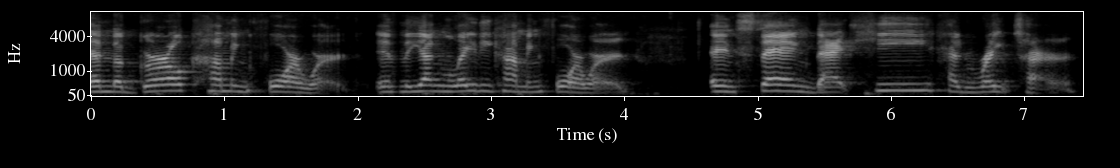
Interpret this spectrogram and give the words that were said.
and the girl coming forward and the young lady coming forward and saying that he had raped her.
